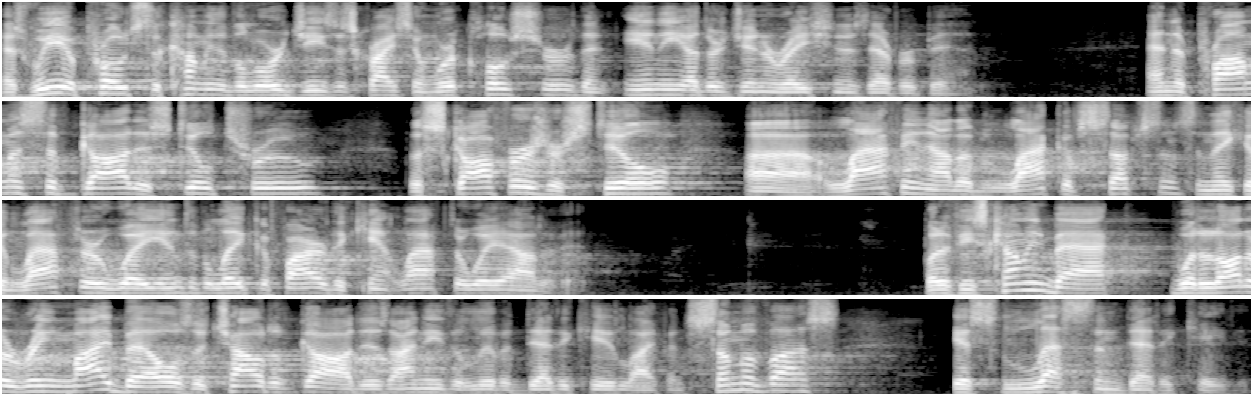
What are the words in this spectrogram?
As we approach the coming of the Lord Jesus Christ, and we're closer than any other generation has ever been, and the promise of God is still true, the scoffers are still uh, laughing out of lack of substance, and they can laugh their way into the lake of fire, they can't laugh their way out of it. But if he's coming back, what it ought to ring my bell as a child of God is I need to live a dedicated life. And some of us, it's less than dedicated.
